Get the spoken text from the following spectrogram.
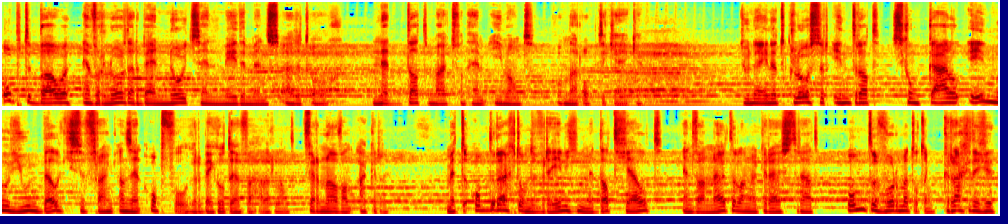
op te bouwen en verloor daarbij nooit zijn medemens uit het oog. Net dat maakt van hem iemand om naar op te kijken. Toen hij in het klooster intrad, schonk Karel 1 miljoen Belgische frank aan zijn opvolger bij God en Vaderland, Fernand van Akkeren. Met de opdracht om de vereniging met dat geld en vanuit de Lange Kruisstraat om te vormen tot een krachtige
